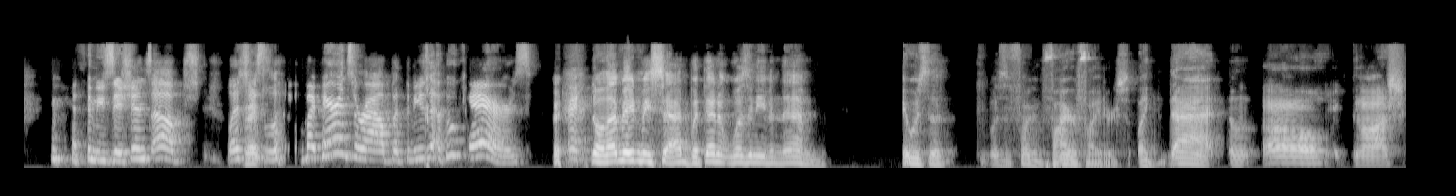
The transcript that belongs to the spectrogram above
the musicians, oh, let's right? just, my parents are out, but the music, who cares? No, that made me sad. But then it wasn't even them. It was the, it was the fucking firefighters like that. Oh my gosh.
